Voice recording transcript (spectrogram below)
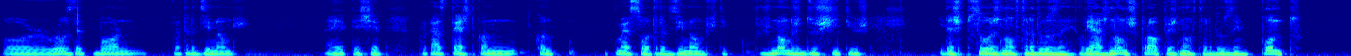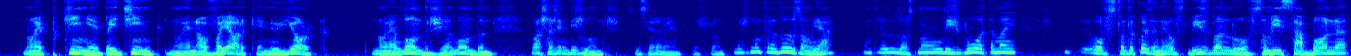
ou Rosedet Born, vou traduzir nomes. I hate shit. Por acaso teste quando, quando começo a traduzir nomes, tipo, os nomes dos sítios e das pessoas não se traduzem. Aliás, nomes próprios não se traduzem, ponto. Não é Pequim, é Beijing, não é Nova York, é New York, não é Londres, é London. Eu acho que a gente diz Londres, sinceramente. Mas pronto. Mas não traduzam, já. Não traduzam. Senão Lisboa também. Houve-se tanta coisa, né? Houve-se Lisbon, houve-se Lissabona.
